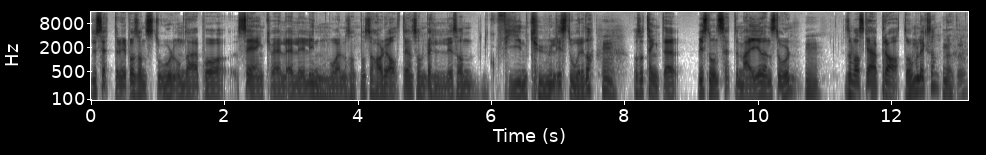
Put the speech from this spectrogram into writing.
du setter dem på en sånn stol, om det er på Senkveld eller Lindmo eller noe sånt, og så har du alltid en sånn veldig sånn fin, kul historie, da. Mm. Og så tenkte jeg, hvis noen setter meg i den stolen, Mm. så hva skal jeg prate om, liksom? Nettopp.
